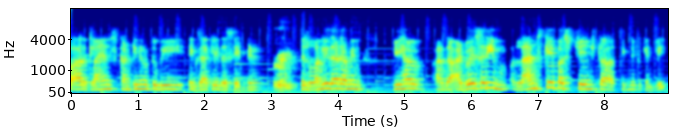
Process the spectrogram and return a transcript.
our clients continue to be exactly the same. It Right. is only that i mean we have uh, the advisory landscape has changed uh, significantly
